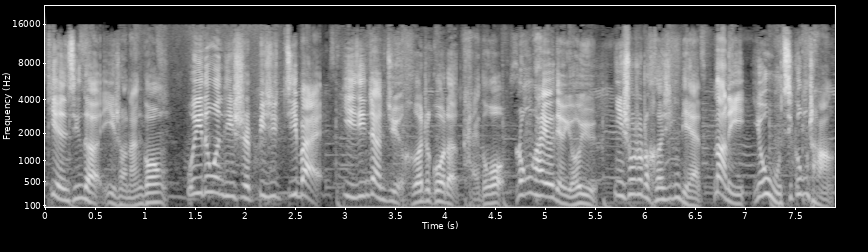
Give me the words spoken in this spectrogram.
典型的易守难攻。唯一的问题是必须击败已经占据和之国的凯多。龙还有点犹豫。你说说的核心点，那里有武器工厂，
